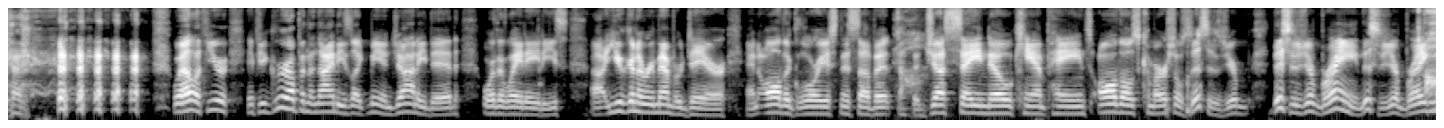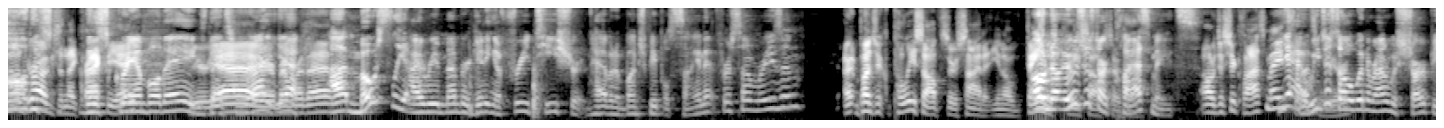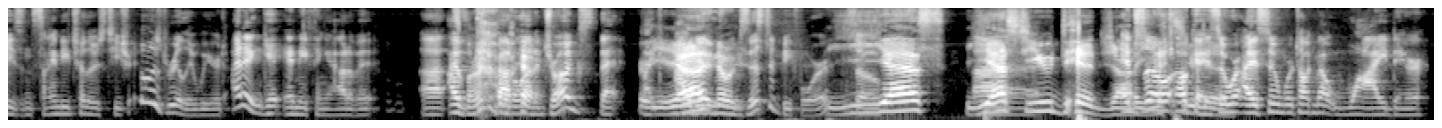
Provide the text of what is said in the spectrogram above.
well, if you if you grew up in the 90s like me and Johnny did, or the late 80s, uh, you're gonna remember Dare and all the gloriousness of it, the Just Say No campaigns, all those commercials. This is your this is your brain. This is your brain on drugs, and they the crack the egg. scrambled eggs. You're- That's yeah, right. Remember yeah. that? Uh, mostly, I remember getting a free T-shirt and having a bunch of people sign it for some reason. A bunch of police officers signed it. You know. Oh no, it was just our classmates. Oh, just your classmates? Yeah, That's we just weird. all went around with sharpies and signed each other's T-shirts. It was really weird. I didn't get anything out of it. Uh, I learned about a lot of drugs that like, Yeah. I didn't know existed before. So. Yes, yes, Uh, you did, Johnny. And so, Yes, okay, so we're, I assume we're talking about why dare.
